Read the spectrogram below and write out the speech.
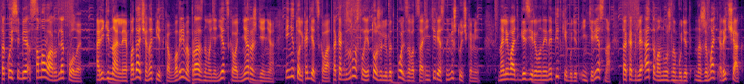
такой себе самовар для колы, оригинальная подача напитков во время празднования детского дня рождения. И не только детского, так как взрослые тоже любят пользоваться интересными штучками. Наливать газированные напитки будет интересно, так как для этого нужно будет нажимать рычаг.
